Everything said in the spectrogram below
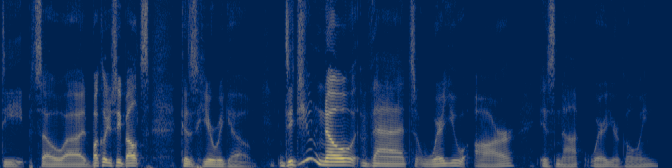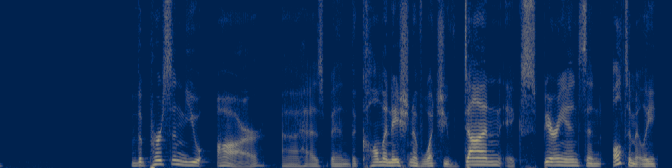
deep. So, uh, buckle your seatbelts because here we go. Did you know that where you are is not where you're going? The person you are uh, has been the culmination of what you've done, experienced, and ultimately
